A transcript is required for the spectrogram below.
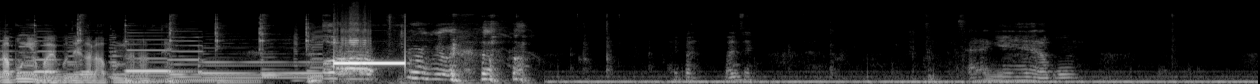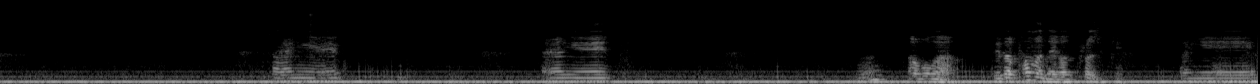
라봉이 말고 내가 라봉이 안 와도 돼? 해봐 만세. 사랑해 라봉. 사랑해. 사랑해. 응? 라봉아 대답하면 내가 풀어줄게. 사랑해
